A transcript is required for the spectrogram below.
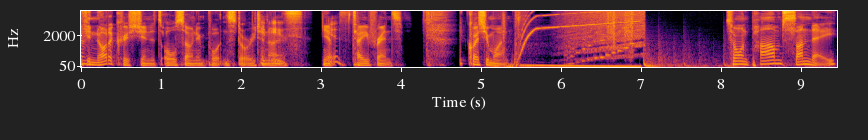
if you're not a Christian, it's also an important story to It know. is. Yep. Yes. Tell your friends. Question one. So on Palm Sunday,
